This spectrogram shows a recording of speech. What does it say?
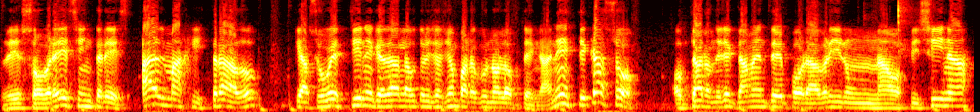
de, sobre ese interés al magistrado, que a su vez tiene que dar la autorización para que uno lo obtenga. En este caso, optaron directamente por abrir una oficina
